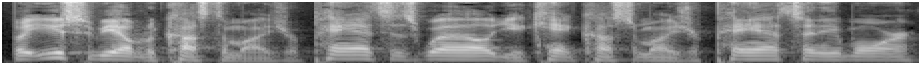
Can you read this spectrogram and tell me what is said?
But you used to be able to customize your pants as well. You can't customize your pants anymore.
